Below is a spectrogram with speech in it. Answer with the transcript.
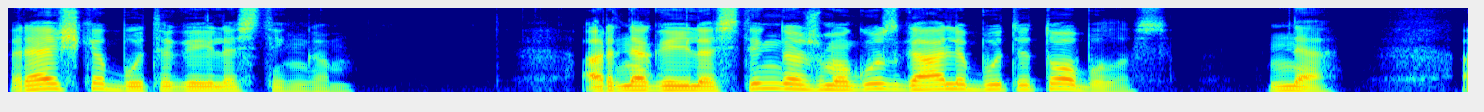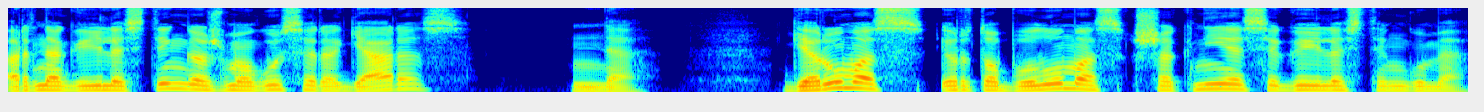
reiškia būti gailestingam. Ar negailestingas žmogus gali būti tobulas? Ne. Ar negailestingas žmogus yra geras? Ne. Gerumas ir tobulumas šaknyjasi gailestingume.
